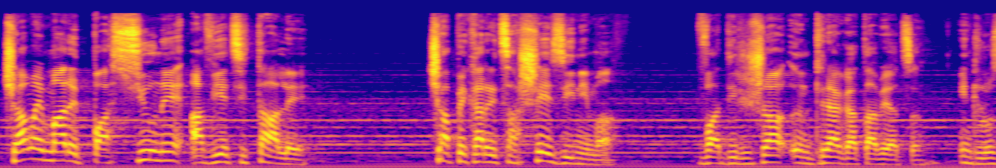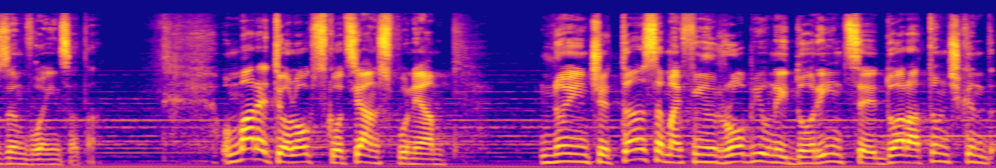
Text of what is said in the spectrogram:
Cea mai mare pasiune a vieții tale, cea pe care îți așezi inima, va dirija întreaga ta viață, incluzând voința ta. Un mare teolog scoțian spunea, noi încetăm să mai fim robii unei dorințe doar atunci când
